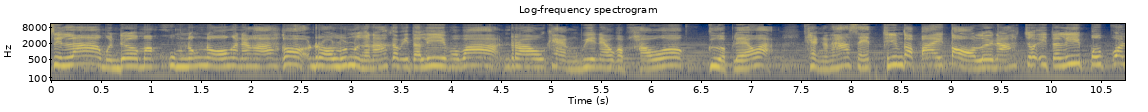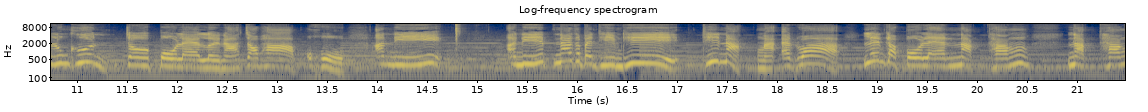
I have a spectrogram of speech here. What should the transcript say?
ซิลล่าเหมือนเดิมมาคุมน้องๆนะคะ ก็รอลุ้นเหมือนกันนะกับอิตาลี เพราะว่าเราแข่ง VNL กับเขาก็เกือบแล้วอะแข่งกัน 5 เซต ทีมต่อไปต่อเลยนะ เจออิตาลีปุ๊บวันรุ่งขึ้น เจอโปแลนด์เลยนะ เจ้าภาพ โอ้โห อันนี้ อันนี้น่าจะเป็นทีมที่ที่หนักนะแอดว่าเล่นกับโปแลนด์หนักทั้งหนักทั้ง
